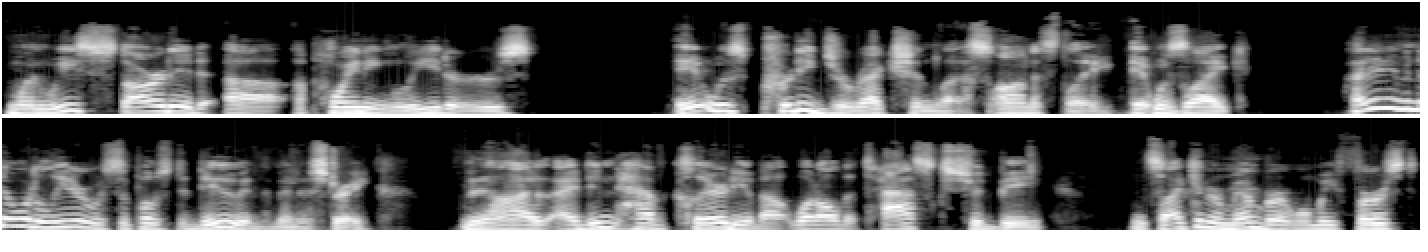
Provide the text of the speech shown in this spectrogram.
when we started uh, appointing leaders, it was pretty directionless, honestly. It was like, I didn't even know what a leader was supposed to do in the ministry. You know, I, I didn't have clarity about what all the tasks should be. And so I can remember when we first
